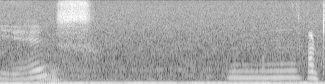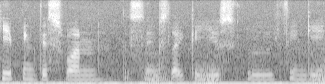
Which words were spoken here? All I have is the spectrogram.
Yes. Mm, I'm keeping this one. This seems mm. like a mm. useful thingy.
